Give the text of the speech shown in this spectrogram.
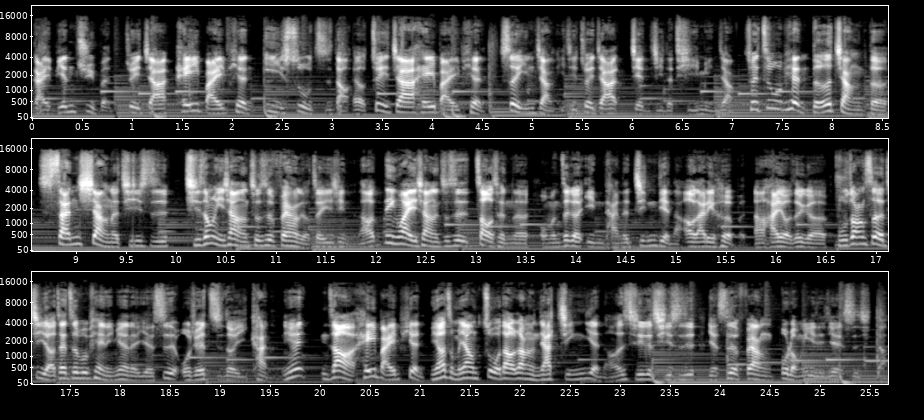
改编剧。本最佳黑白片艺术指导，还有最佳黑白片摄影奖以及最佳剪辑的提名，这样。所以这部片得奖的三项呢，其实其中一项就是非常有争议性的，然后另外一项呢，就是造成了我们这个影坛的经典的奥黛丽·赫本，然后还有这个服装设计啊，在这部片里面呢，也是我觉得值得一看的，因为你知道黑白片你要怎么样做到让人家惊艳啊，其实其实也是非常不容易的一件事情的。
